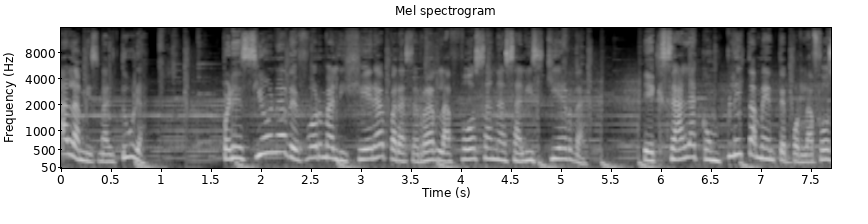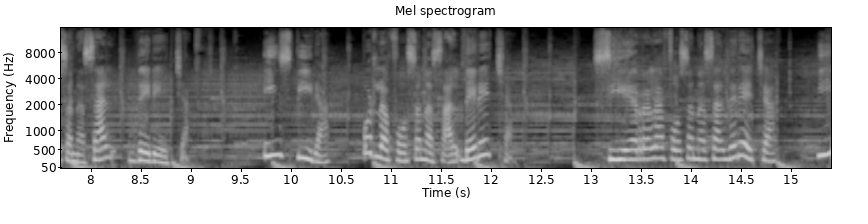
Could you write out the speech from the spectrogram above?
a la misma altura. Presiona de forma ligera para cerrar la fosa nasal izquierda. Exhala completamente por la fosa nasal derecha. Inspira por la fosa nasal derecha. Cierra la fosa nasal derecha y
